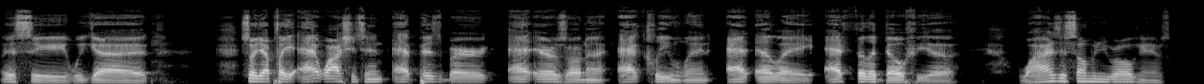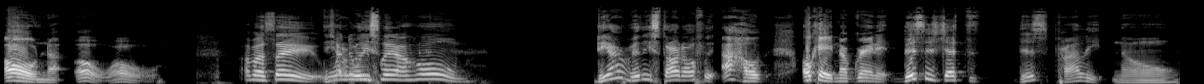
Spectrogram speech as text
let's see. We got. So y'all play at Washington, at Pittsburgh, at Arizona, at Cleveland, at LA, at Philadelphia. Why is there so many road games? Oh no! Oh whoa! I'm about to say, Did when do really we play at home? Do y'all really start off with? I hope. Okay, now granted, this is just this probably no,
